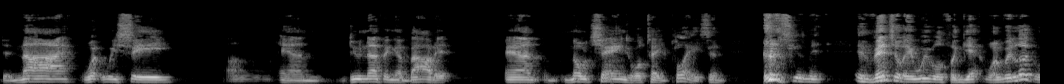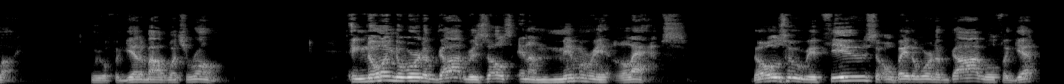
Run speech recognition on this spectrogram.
deny what we see, um, and do nothing about it, and no change will take place. And excuse me, eventually we will forget what we look like. We will forget about what's wrong. Ignoring the word of God results in a memory lapse. Those who refuse to obey the word of God will forget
